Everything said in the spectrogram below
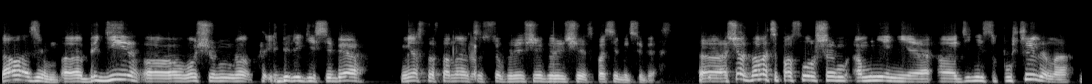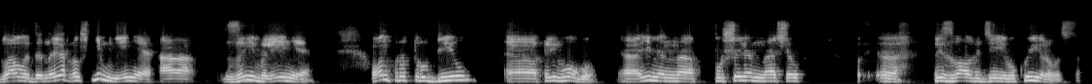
Да, Вадим, э, беги, э, в общем, и береги себя. Место становится да. все горячее и горячее. Спасибо тебе. Сейчас э, давайте послушаем мнение Дениса Пушилина, главы ДНР. Ну уж не мнение, а заявление. Он протрубил тревогу именно Пушилин начал, э, призвал людей эвакуироваться.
